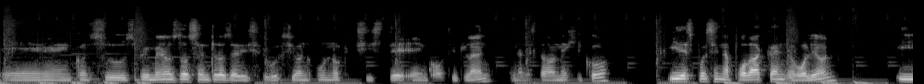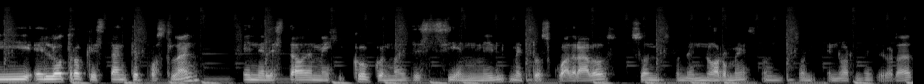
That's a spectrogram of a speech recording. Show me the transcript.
eh, con sus primeros dos centros de distribución, uno que existe en Cuautitlán, en el Estado de México, y después en Apodaca, en Nuevo León, y el otro que está en Tepoztlán, en el Estado de México, con más de 100 mil metros cuadrados. Son, son enormes, son, son enormes de verdad.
